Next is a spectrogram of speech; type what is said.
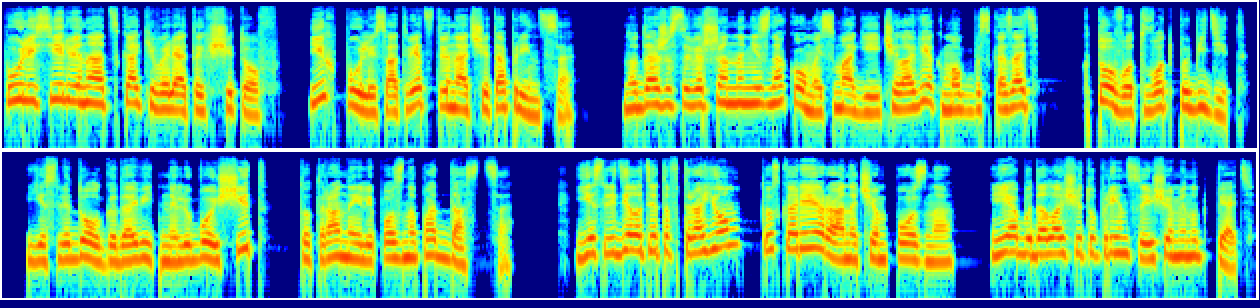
Пули Сильвина отскакивали от их щитов. Их пули, соответственно, от щита принца но даже совершенно незнакомый с магией человек мог бы сказать, кто вот-вот победит. Если долго давить на любой щит, тот рано или поздно поддастся. Если делать это втроем, то скорее рано, чем поздно. Я бы дала щиту принца еще минут пять.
